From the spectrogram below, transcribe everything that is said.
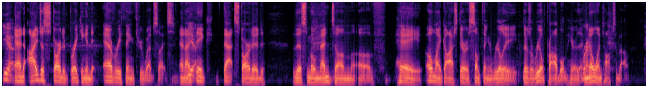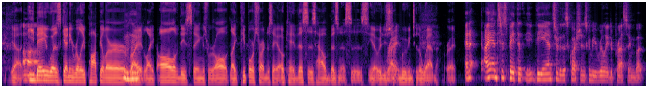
Yeah. And I just started breaking into everything through websites. And I yeah. think that started this momentum of, hey, oh my gosh, there is something really, there's a real problem here that right. no one talks about. Yeah, um, eBay was getting really popular, mm-hmm. right? Like all of these things were all like people were starting to say, okay, this is how businesses, you know, when you start right. moving to the web, right? And I anticipate that the answer to this question is going to be really depressing, but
